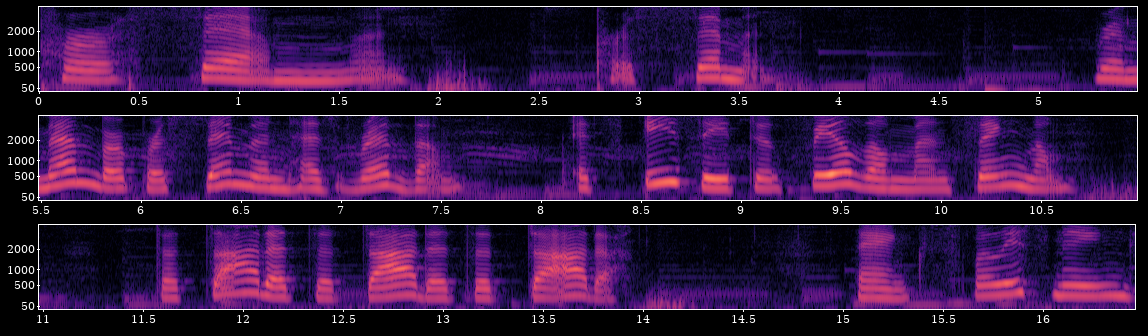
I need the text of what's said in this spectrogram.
Persimmon, persimmon. Remember, persimmon has rhythm. It's easy to feel them and sing them. Da da da da da da da da. Thanks for listening.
